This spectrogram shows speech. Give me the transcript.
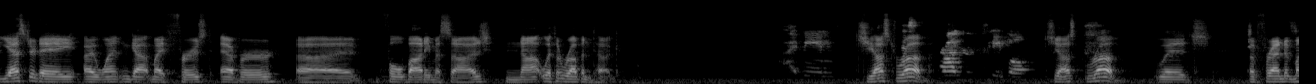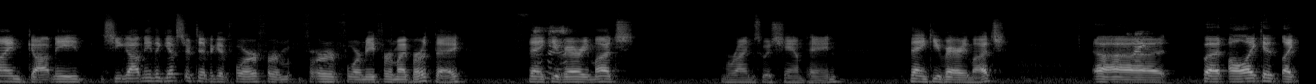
Yesterday I went and got my first ever uh, full body massage, not with a rub and tug, I mean, just rub, people. just rub, which a friend of mine got me. She got me the gift certificate for for for, for me for my birthday. Thank you Mhm. very much. Rhymes with champagne. Thank you very much. Uh, but all I could like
